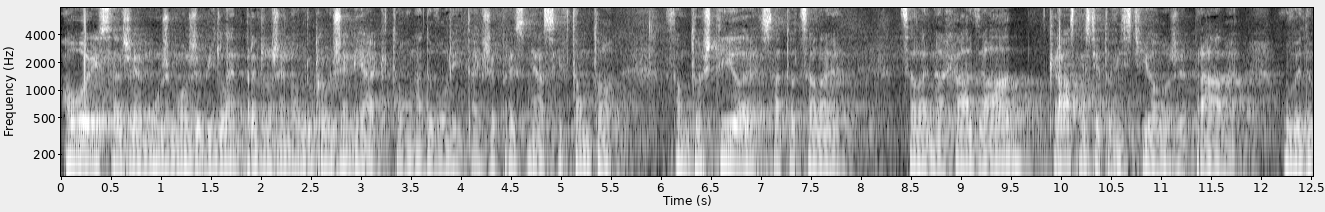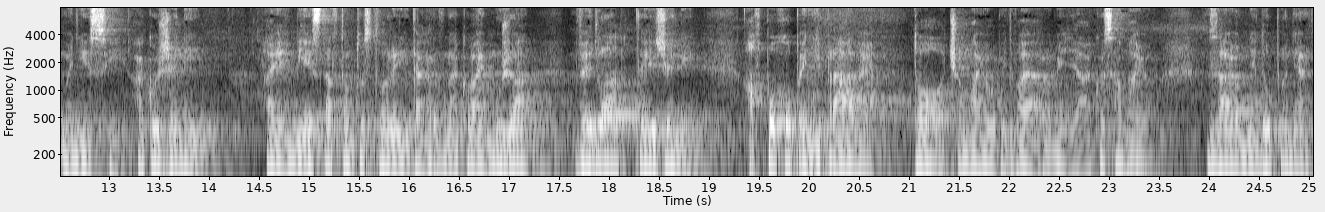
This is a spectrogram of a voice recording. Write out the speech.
Hovorí sa, že muž môže byť len predloženou rukou ženy, ak to ona dovolí. Takže presne asi v tomto, v tomto štýle sa to celé celé nachádza. A krásne ste to vystihol, že práve uvedomenie si ako ženy a jej miesta v tomto stvorení, tak rovnako aj muža vedľa tej ženy a v pochopení práve toho, čo majú obidvaja robiť a ako sa majú vzájomne doplňať.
